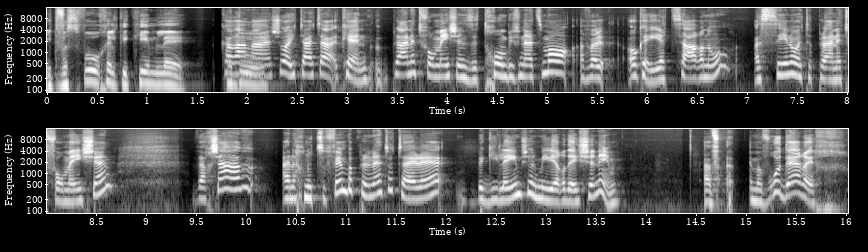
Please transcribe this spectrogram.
התווספו חלקיקים לכדור. קרה משהו, הייתה את ה... כן, פלנט פורמיישן זה תחום בפני עצמו, אבל אוקיי, יצרנו, עשינו את הפלנט פורמיישן, ועכשיו אנחנו צופים בפלנטות האלה בגילאים של מיליארדי שנים. הם עברו דרך,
